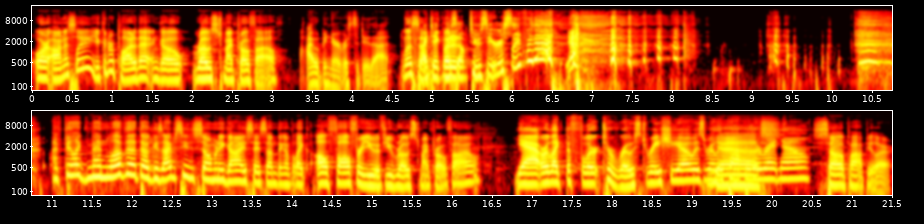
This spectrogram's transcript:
or honestly, you could reply to that and go roast my profile. I would be nervous to do that. Listen, I take but it- myself too seriously for that. Yeah. I feel like men love that though, because I've seen so many guys say something of like, "I'll fall for you if you roast my profile." Yeah, or like the flirt to roast ratio is really popular right now. So popular,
